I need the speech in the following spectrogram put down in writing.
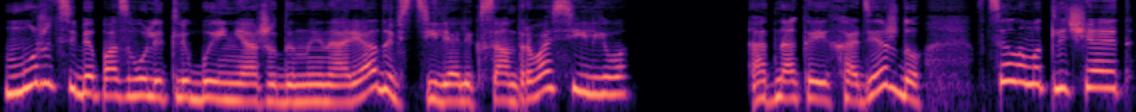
может себе позволить любые неожиданные наряды в стиле Александра Васильева. Однако их одежду в целом отличает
